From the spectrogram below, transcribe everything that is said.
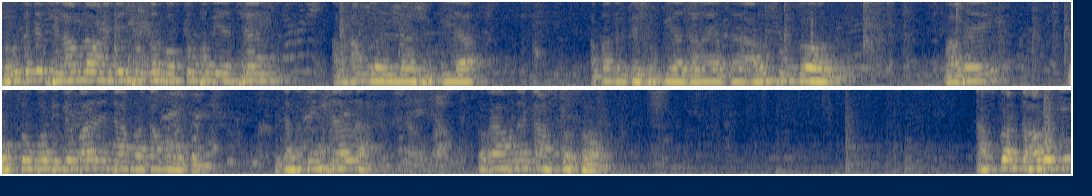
শুরু থেকে ছিলাম না, অনেকেই সুন্দর বক্তব্য দিয়েছেন। আলহামদুলিল্লাহ, শুক্রিয়া। আপনাদেরকে শুক্রিয়া জানাই, আপনারা আরও সুন্দর ভাবে বক্তব্য দিতে পারেন, এটা আমরা কামনা করি। ঠিক আছে তো, ইনশাআল্লাহ? তবে আমাদের কাজ করতে হবে। কাজ করতে হবে কি?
